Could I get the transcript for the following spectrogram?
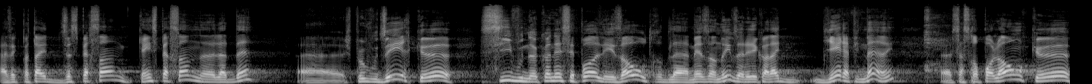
avec peut-être 10 personnes, 15 personnes là-dedans, je peux vous dire que si vous ne connaissez pas les autres de la maisonnée, vous allez les connaître bien rapidement. Hein. ça ne sera pas long que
